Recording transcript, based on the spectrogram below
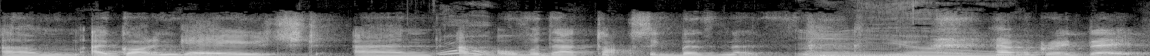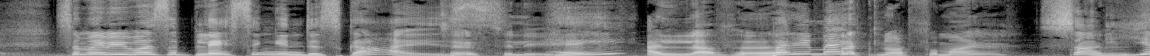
Um, I got engaged and I'm over that toxic business. Yo. Have a great day. So maybe it was a blessing in disguise. Totally. Hey? I love her, But but, not for my son. Yeah,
